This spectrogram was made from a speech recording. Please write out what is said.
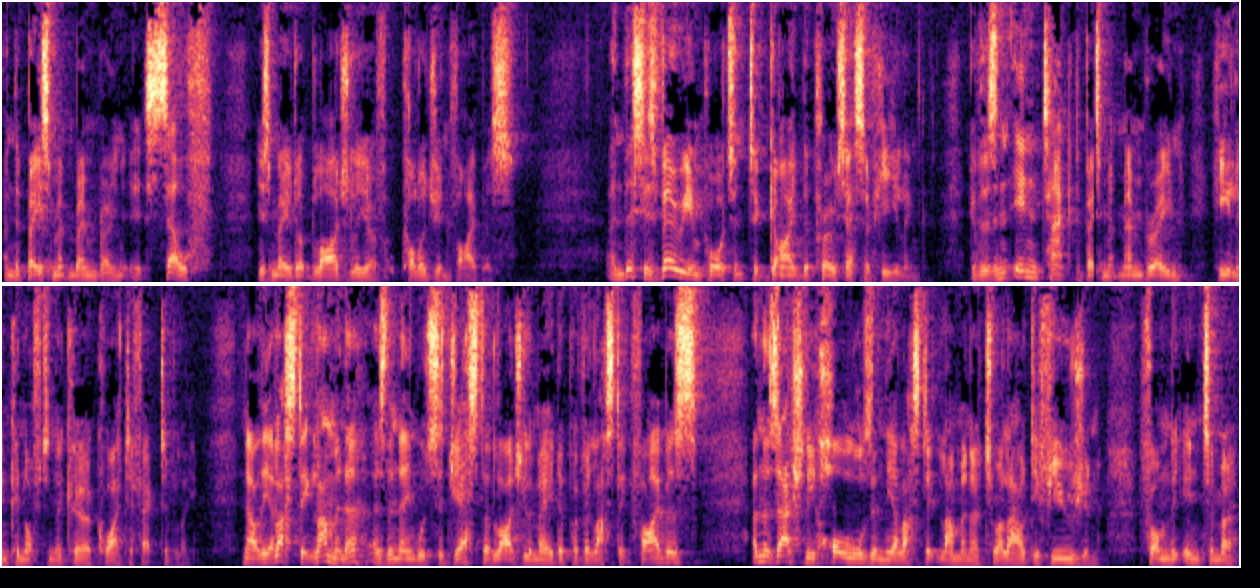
And the basement membrane itself is made up largely of collagen fibres. And this is very important to guide the process of healing. If there's an intact basement membrane, healing can often occur quite effectively. Now, the elastic lamina, as the name would suggest, are largely made up of elastic fibres, and there's actually holes in the elastic lamina to allow diffusion from the intima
